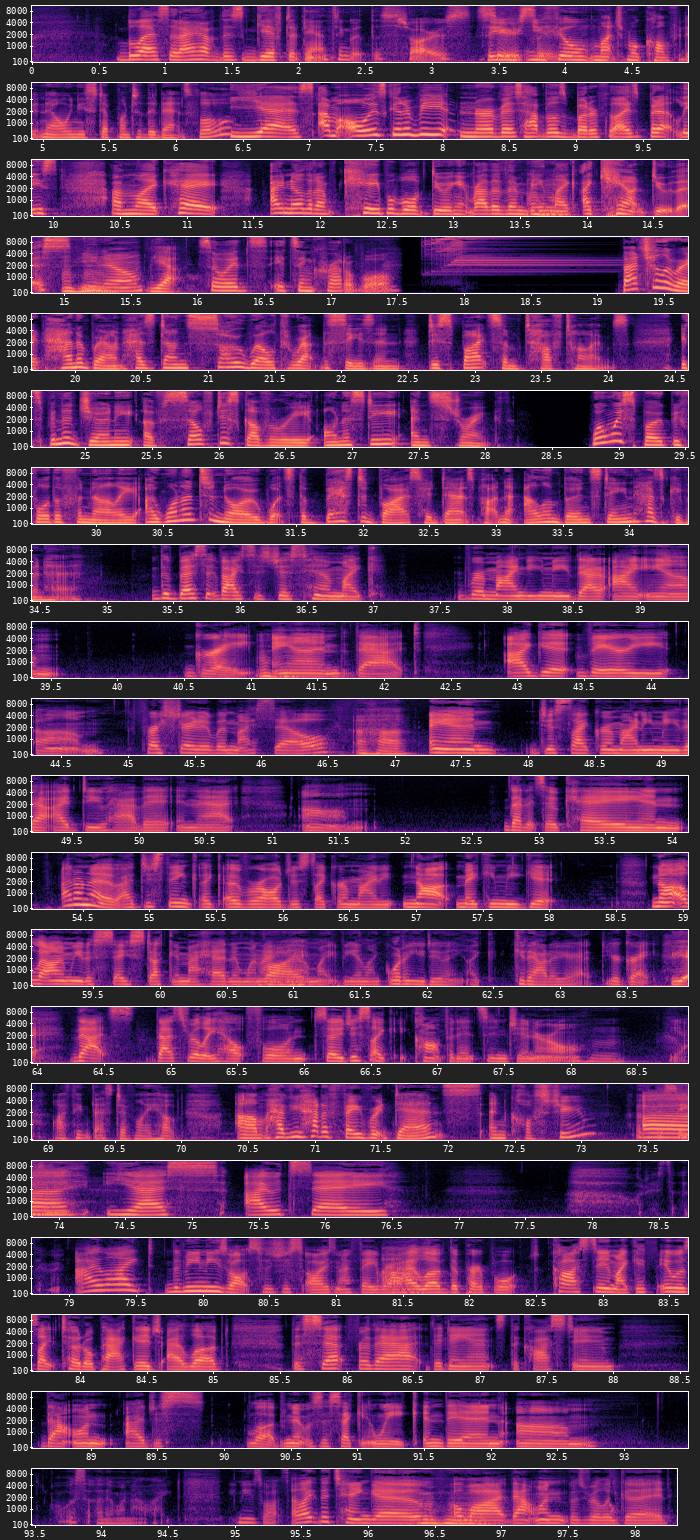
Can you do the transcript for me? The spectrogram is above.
blessed that I have this gift of dancing with the stars. So you, you feel much more confident now when you step onto the dance floor? Yes, I'm always going to be nervous, have those butterflies, but at least I'm like, hey, I know that I'm capable of doing it rather than being mm-hmm. like I can't do this, you mm-hmm. know? Yeah. So it's it's incredible. Bachelorette Hannah Brown has done so well throughout the season, despite some tough times. It's been a journey of self discovery, honesty, and strength. When we spoke before the finale, I wanted to know what's the best advice her dance partner Alan Bernstein has given her. the best advice is just him like reminding me that I am great and that I get very um, frustrated with myself Uh huh. and just like reminding me that I do have it and that um, that it's okay and I don't know I just think like overall just like reminding not making me get not allowing me to stay stuck in my head and when I Right. know I'm like being like what are you doing like get out of your head you're great Yeah. that's that's really helpful and so just like confidence in general yeah I think that's definitely helped. Um, have you had a favorite dance and costume of the Uh, season? yes, I would say. What is the other one? I liked the Viennese waltz was just always my favorite. Ah. I loved the purple costume. Like if it was like total package, I loved the set for that, the dance, the costume. That one I just loved, and it was the second week. And then um, what was the other one I liked? Viennese waltz. I liked the tango Mm-hmm. a lot. That one was really good.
